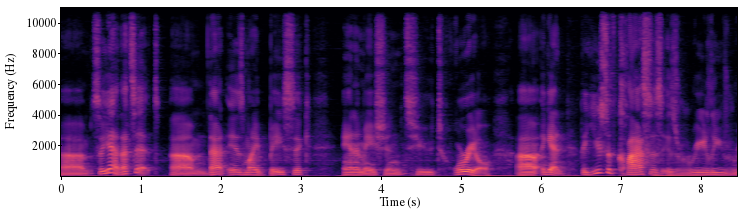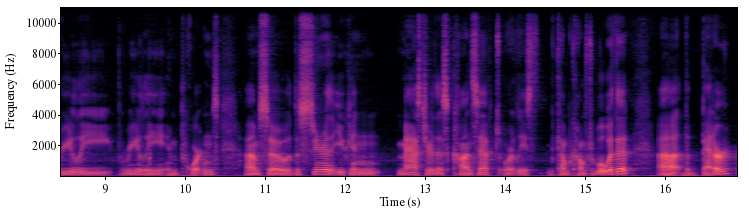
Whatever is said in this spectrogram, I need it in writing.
Um, so yeah, that's it. Um, that is my basic animation tutorial. Uh, again, the use of classes is really, really, really important. Um, so the sooner that you can master this concept or at least become comfortable with it, uh, the better.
